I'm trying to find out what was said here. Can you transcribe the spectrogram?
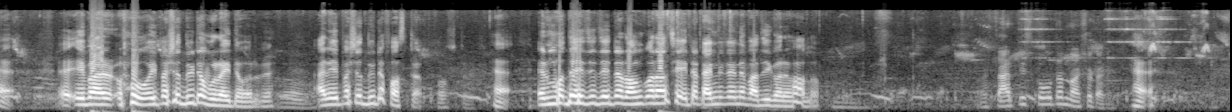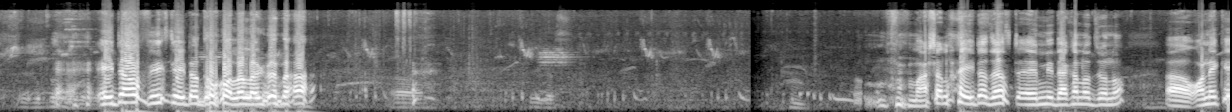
হ্যাঁ এবার ওই পাশে দুইটা বুড়াইতে পারবে। আর এই পাশে দুইটা ফস্টার হ্যাঁ এর মধ্যে এই যে যেটা রং করা আছে এটা টাইনে টাইনে বাজি করে ভালো। চার পিস কবুতর নয়শো টাকা। হ্যাঁ। এইটাও এইটা তো ভালো লাগবে না। মাশাল্লাহ এটা জাস্ট এমনি দেখানোর জন্য। অনেকে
